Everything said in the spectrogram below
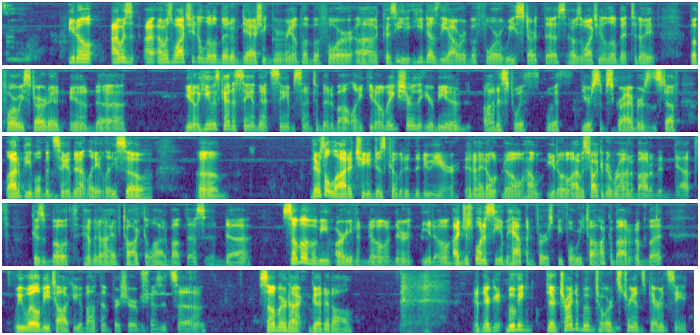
you know, I was I, I was watching a little bit of Dashing Grandpa before because he he does the hour before we start this. I was watching a little bit tonight before we started, and uh, you know, he was kind of saying that same sentiment about like, you know, make sure that you're being honest with with your subscribers and stuff. A lot of people have been saying that lately. So um there's a lot of changes coming in the new year. And I don't know how, you know, I was talking to Ron about them in depth because both him and I have talked a lot about this. And uh some of them are even known. They're, you know, I just want to see them happen first before we talk about them. But we will be talking about them for sure because it's uh some are not good at all and they're moving they're trying to move towards transparency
